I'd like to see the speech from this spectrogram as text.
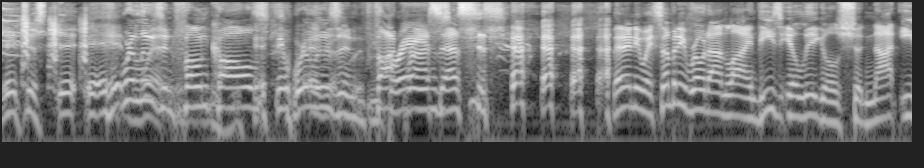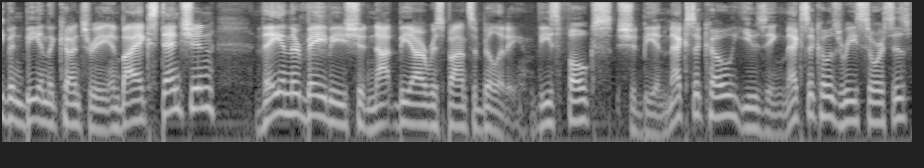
it just it, it We're and went. losing phone calls. We're losing thought Brains. processes. but anyway, somebody wrote online these illegals should not even be in the country. And by extension, they and their babies should not be our responsibility. These folks should be in Mexico using Mexico's resources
